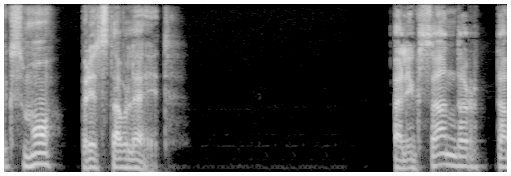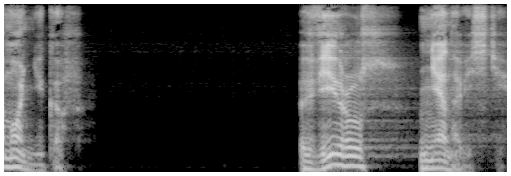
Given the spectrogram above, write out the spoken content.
«Эксмо» представляет Александр Тамонников Вирус ненависти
